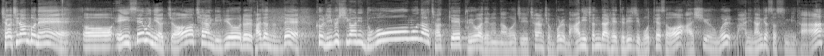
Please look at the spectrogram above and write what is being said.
제가 지난번에 어, A7이었죠. 차량 리뷰를 가졌는데 그 리뷰 시간이 너무나 작게 부여가 되는 나머지 차량 정보를 많이 전달해 드리지 못해서 아쉬움을 많이 남겼었습니다.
